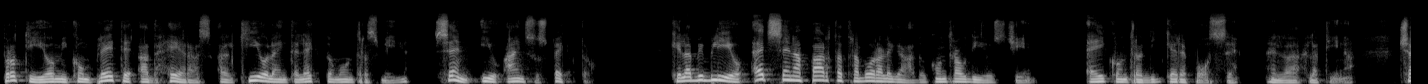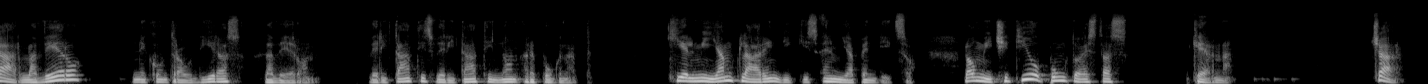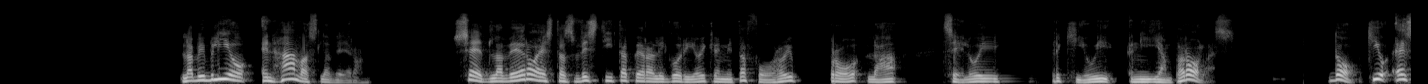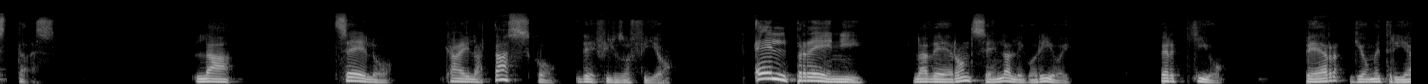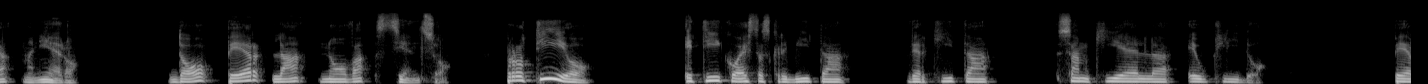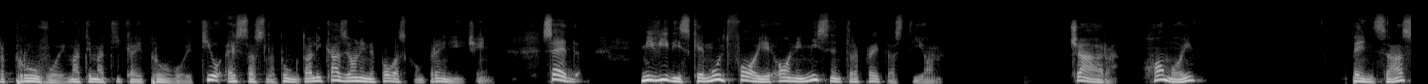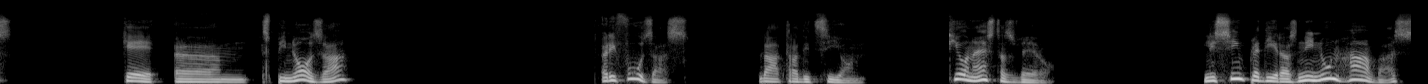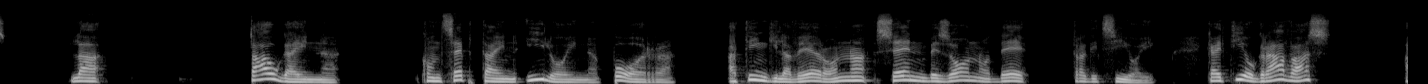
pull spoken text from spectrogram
Pro tio mi complete adheras al cio la intellecto montras min, sen iu ein suspecto, che la Biblio et sen aparta trabora legado contraudirus cin, ei contradicere posse, en la latina, char la vero ne contraudiras la veron veritatis veritati non repugnat. Kiel mi jam clare indicis en mia pendizo. Lau mi citio puncto estas kerna. Char, la Biblio enhavas la veron, sed la vero estas vestita per allegorioi cae metaforoi pro la celoi pri kiui ni iam parolas. Do, kio estas la celo cae la tasco de filosofio. El preni la veron sen l'allegorioi. Per cio? Per geometria maniero. Do per la nova scienzo. Pro tio etico esta scribita verkita sam kiel Euclido per pruvoi, matematicae pruvoi. Tio essas la punto. Ali case oni ne povas compreni cin. Sed mi vidis che mult foie oni misinterpretas tion. Char homoi pensas che um, ehm, Spinoza rifusas la tradizion. Tio ne estas vero. Li simple diras, ni nun havas la taugain conceptain iloin por atingi la veron sen besono de tradizioi. Cae tio gravas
